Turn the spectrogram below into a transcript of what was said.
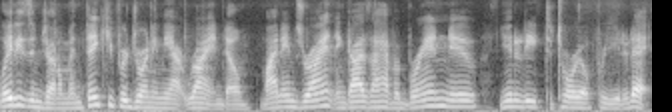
Ladies and gentlemen, thank you for joining me at Ryandome. My name's Ryan, and guys, I have a brand new Unity tutorial for you today.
